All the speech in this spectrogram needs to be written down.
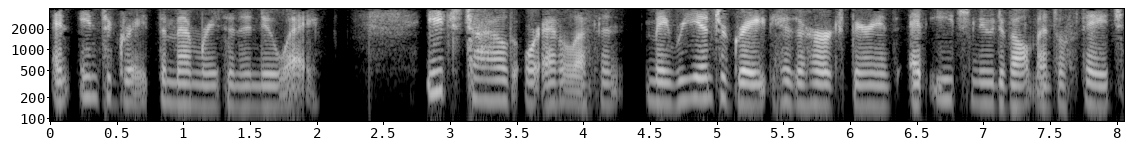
and integrate the memories in a new way. Each child or adolescent may reintegrate his or her experience at each new developmental stage,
